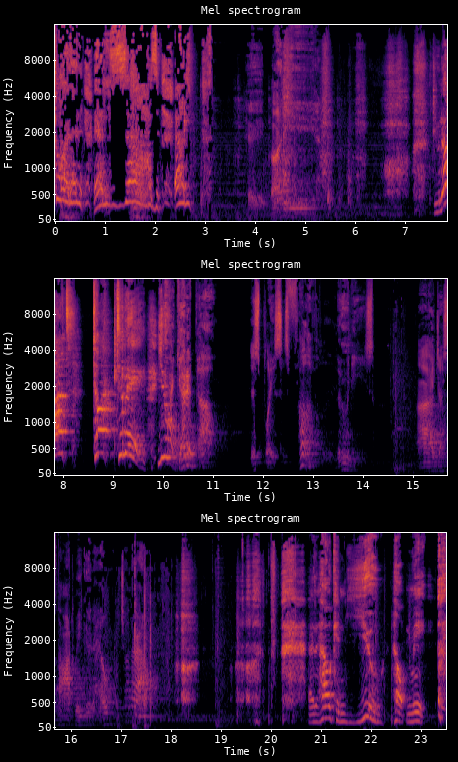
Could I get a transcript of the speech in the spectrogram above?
Gordon and Zsasz and Hey, buddy. do not talk to me. You I get it, pal. This place is full of loonies. I just thought we could help each other out. and how can you help me?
